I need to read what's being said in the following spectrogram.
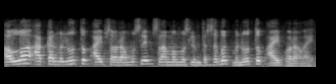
Allah akan menutup aib seorang muslim selama muslim tersebut menutup aib orang lain.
